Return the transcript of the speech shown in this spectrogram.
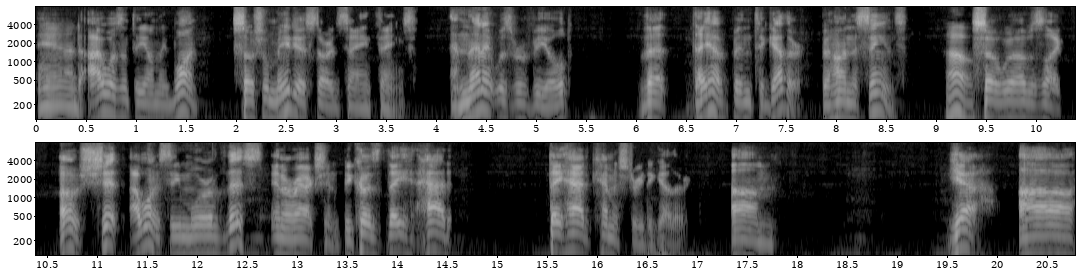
and I wasn't the only one social media started saying things. And then it was revealed that they have been together behind the scenes. Oh. So I was like, oh shit, I want to see more of this interaction because they had they had chemistry together. Um yeah. Uh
